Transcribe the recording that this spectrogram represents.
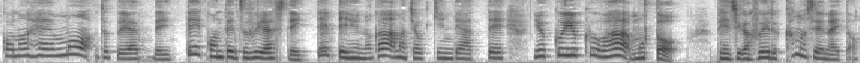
この辺もちょっとやっていって、コンテンツ増やしていってっていうのが、まあ、直近であって、ゆくゆくはもっとページが増えるかもしれないと、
